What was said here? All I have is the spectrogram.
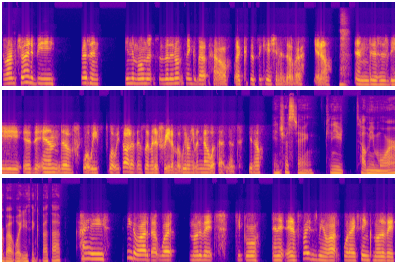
so I'm trying to be present in the moment so that I don't think about how like the vacation is over, you know. And this is the uh, the end of what we what we thought of as limited freedom, but we don't even know what that meant, you know. Interesting. Can you tell me more about what you think about that? I think a lot about what motivates people, and it, and it frightens me a lot what I think motivates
